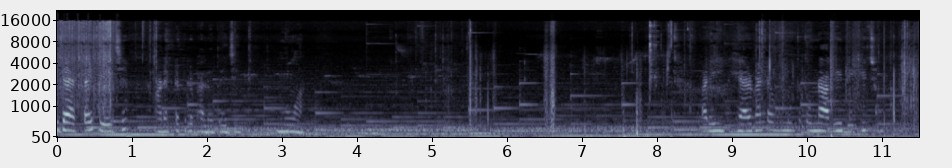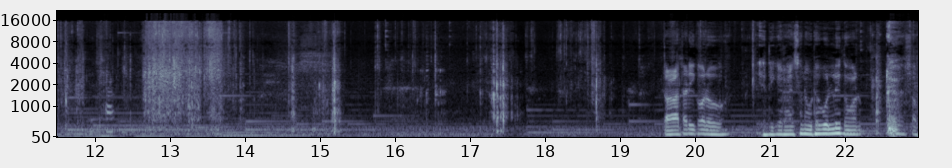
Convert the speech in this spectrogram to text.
এটা একটাই পেয়েছে আর একটা পেলে ভালো হতো, এই যে মোয়া আর এই হেয়ার ব্যান্ডটা তো তোমরা আগেই দেখেছ। তাড়াতাড়ি করো এদিকে রায়সানে উঠে বললেই তোমার সব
